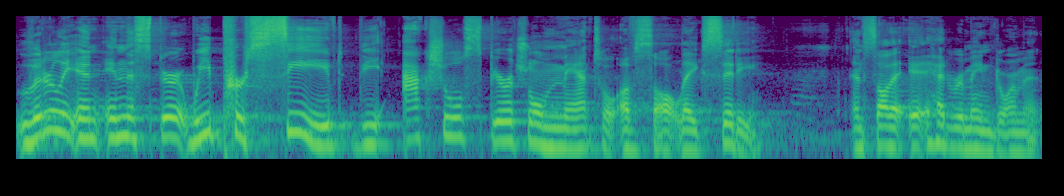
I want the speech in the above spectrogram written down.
literally in, in the spirit, we perceived the actual spiritual mantle of Salt Lake City and saw that it had remained dormant.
